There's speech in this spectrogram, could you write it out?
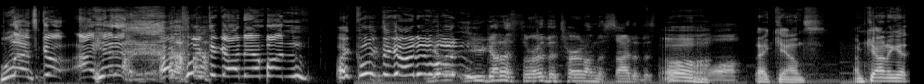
Let's go! I hit it! I clicked the goddamn button! I clicked the goddamn You gotta, button! you gotta throw the turret on the side of the Oh. wall. That counts. I'm counting it.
